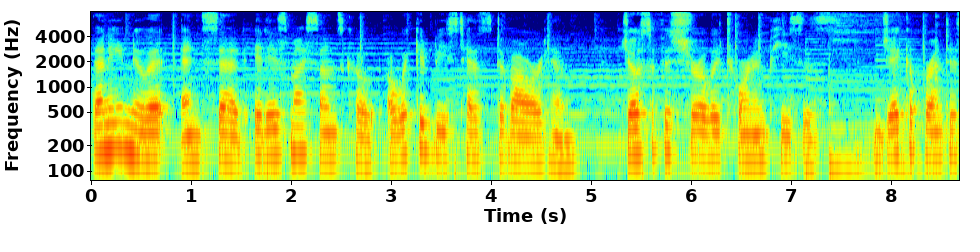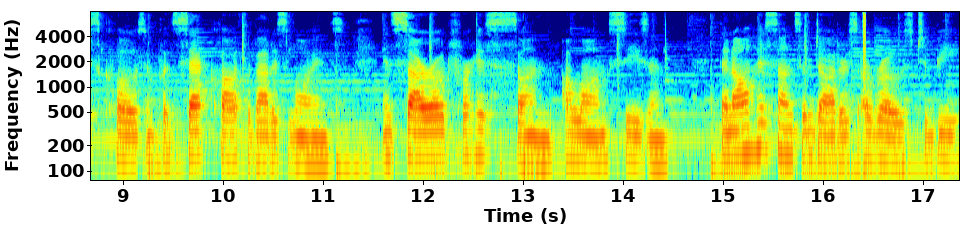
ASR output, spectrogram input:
Then he knew it, and said, It is my son's coat. A wicked beast has devoured him. Joseph is surely torn in pieces. And Jacob rent his clothes and put sackcloth about his loins, and sorrowed for his son a long season. Then all his sons and daughters arose to be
